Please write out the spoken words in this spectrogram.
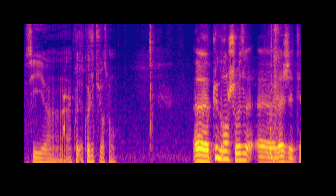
si, euh, à quoi, quoi joues-tu en ce moment? Euh, plus grand chose. Euh, là, j'étais.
